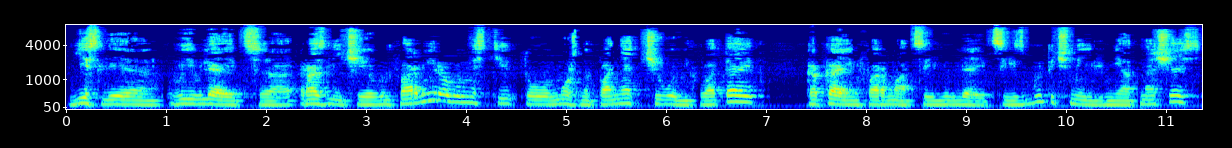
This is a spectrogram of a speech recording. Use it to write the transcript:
Если выявляется различие в информированности, то можно понять, чего не хватает, какая информация является избыточной или не относящейся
